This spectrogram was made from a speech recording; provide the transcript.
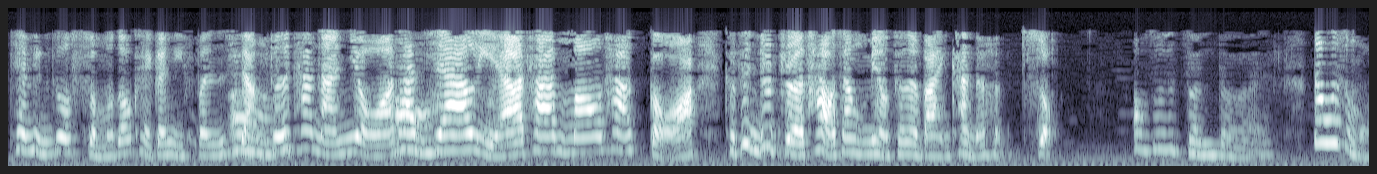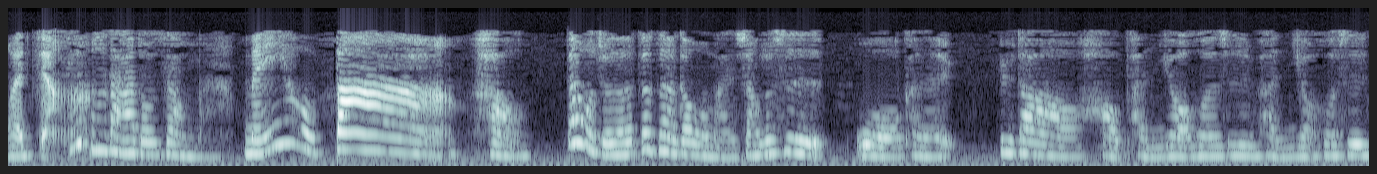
天秤座什么都可以跟你分享，就是她男友啊，他家里啊，她猫她狗啊，可是你就觉得他好像没有真的把你看得很重。哦，这是真的哎。那为什么会这样？可是不是大家都这样吗？没有吧。好，但我觉得这真的跟我蛮像，就是我可能。遇到好朋友或者是朋友，或者是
